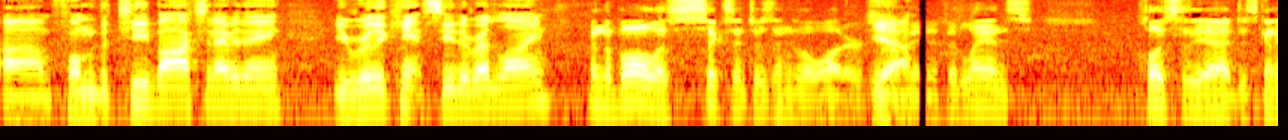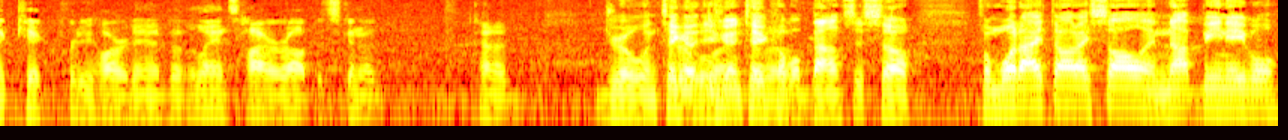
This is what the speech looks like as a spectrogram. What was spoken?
um, from the tee box and everything. You really can't see the red line. And the ball was six inches into the water. So, yeah. I mean, if it lands close to the edge, it's going to kick pretty hard in. But if it lands higher up, it's going to kind of dribble and take. A, he's going to take so. a couple bounces. So, from what I thought I saw, and not being able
